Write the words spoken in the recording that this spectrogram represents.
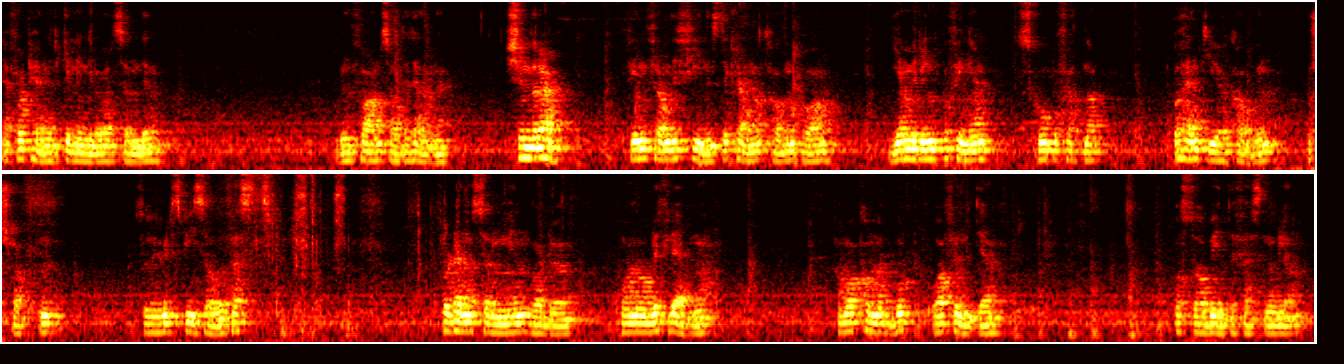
Jeg fortjener ikke lenger å være sønnen din. Men faren sa til tjenerne, Skynd dere, finn fram de fineste klærne og ta dem på ham. Ham ring på fingeren, sko på føttene, og hent gjøkalven og slakt den, så vi vil spise og holde fest. For denne sønnen min var død, og han var blitt levende. Han var kommet bort og var funnet igjen. Og så begynte festen og gleden.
